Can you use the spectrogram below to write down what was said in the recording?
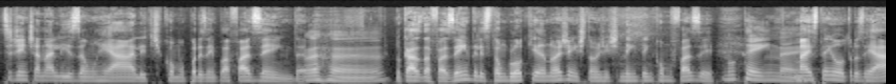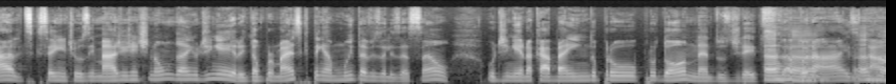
se a gente analisa um reality, como por exemplo a Fazenda, Aham. no caso da Fazenda, eles estão bloqueando a gente, então a gente nem tem como fazer. Não tem, né? Mas tem outros realities que se a gente usa imagem, a gente não ganha o dinheiro. Então, por mais que tenha muita visualização, o dinheiro acaba indo pro, pro dono, né, dos direitos Aham, autorais e tal.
